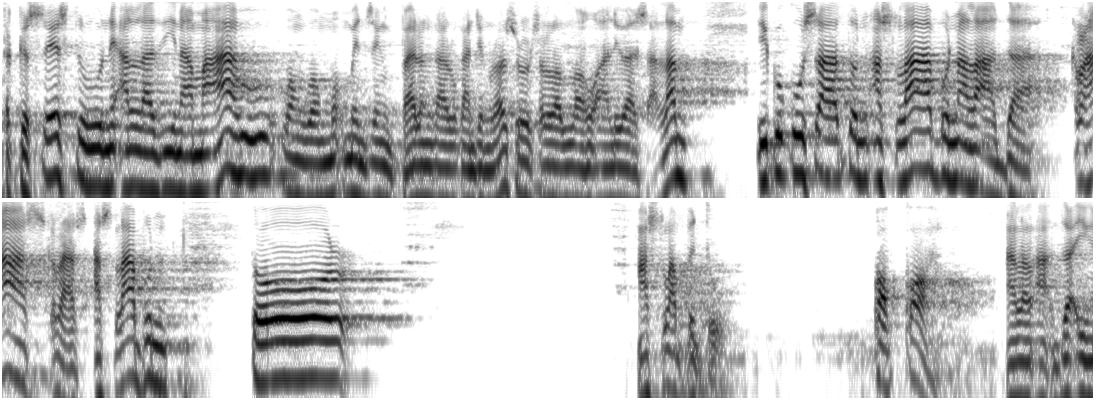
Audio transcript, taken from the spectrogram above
tegese tuhune alladzina ma'ahu wong-wong mukmin sing bareng karo Kanjeng Rasul sallallahu alaihi wasallam iku kusatun aslabun ala ada. Keras keras. Aslabun tur. Aslab itu kokoh alal a'da ing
